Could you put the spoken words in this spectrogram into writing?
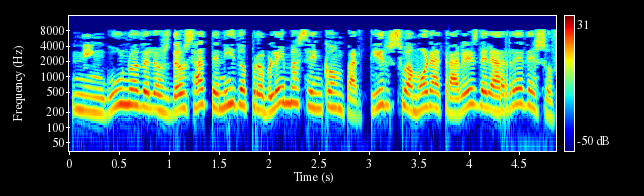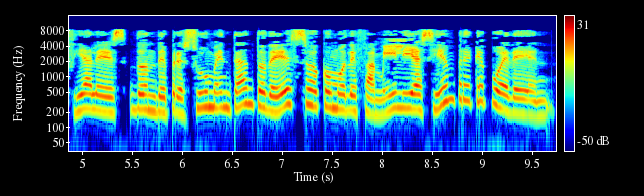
Ninguno de los dos ha tenido problemas en compartir su amor a través de las redes sociales, donde presumen tanto de eso como de familia siempre que pueden.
